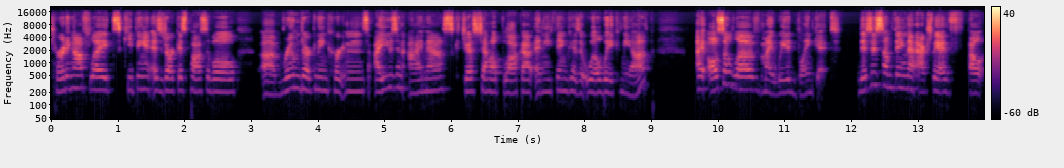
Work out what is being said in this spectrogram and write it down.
turning off lights, keeping it as dark as possible, um, room darkening curtains. I use an eye mask just to help block out anything because it will wake me up. I also love my weighted blanket. This is something that actually I've felt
